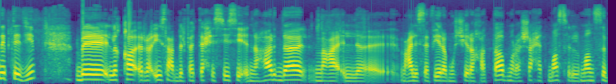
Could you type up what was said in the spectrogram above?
هنبتدي بلقاء الرئيس عبد الفتاح السيسي النهارده مع معالي السفيرة مشيرة خطاب مرشحة مصر لمنصب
